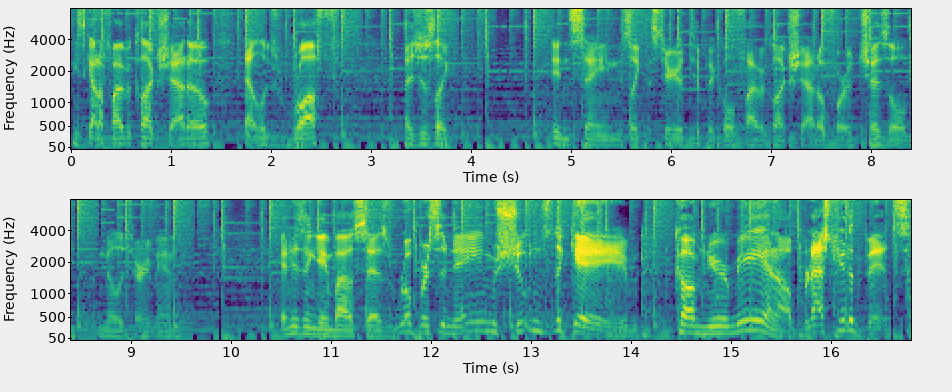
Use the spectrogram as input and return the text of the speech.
He's got a five o'clock shadow that looks rough. It's just like insane. It's like the stereotypical five o'clock shadow for a chiseled military man. And his in-game bio says, "Roper's the name, shooting's the game. Come near me and I'll blast you to bits."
